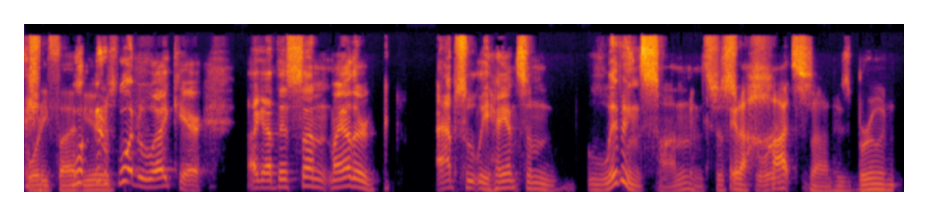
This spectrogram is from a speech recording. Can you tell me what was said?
forty five what, years. what do I care? I got this son, my other absolutely handsome living son. It's just I got a hot son who's brewing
